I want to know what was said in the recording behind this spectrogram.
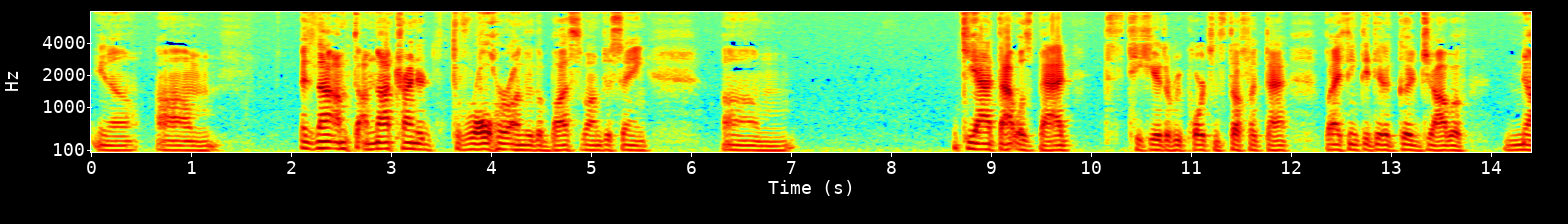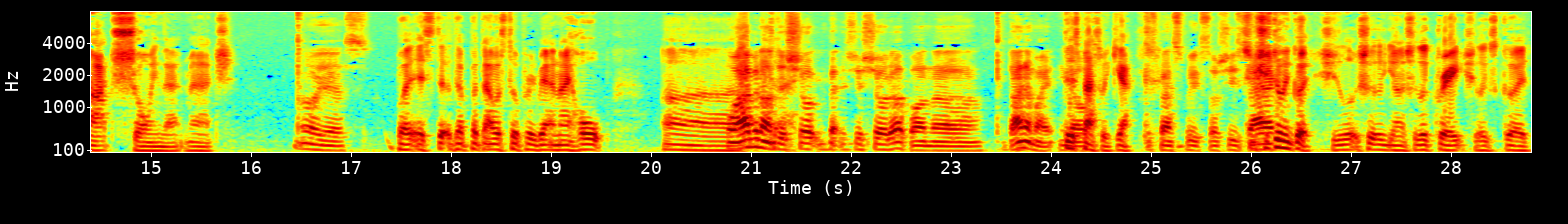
You know, um, it's not. I'm I'm not trying to throw her under the bus, but I'm just saying, um, yeah, that was bad to hear the reports and stuff like that. But I think they did a good job of not showing that match. Oh yes. But it's that, but that was still pretty bad, and I hope. Uh, Well, Abaddon just showed just showed up on uh, Dynamite you this know, past week, yeah. this past week, so she's she's doing good. She look, she you know she looked great. She looks good.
